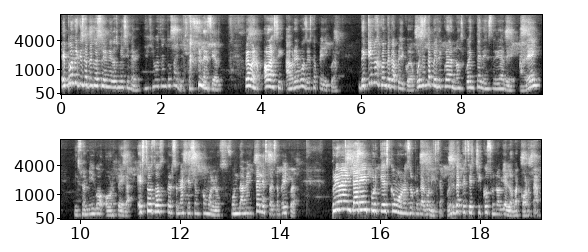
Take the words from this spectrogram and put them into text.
el punto es que esta película salió en 2019. Ya lleva tantos años, es cierto. Pero bueno, ahora sí, hablemos de esta película. ¿De qué nos cuenta la película? Pues esta película nos cuenta la historia de Arey, y su amigo Ortega. Estos dos personajes son como los fundamentales para esta película. Primeramente Arey porque es como nuestro protagonista. Eso que este chico su novia lo va a cortar.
